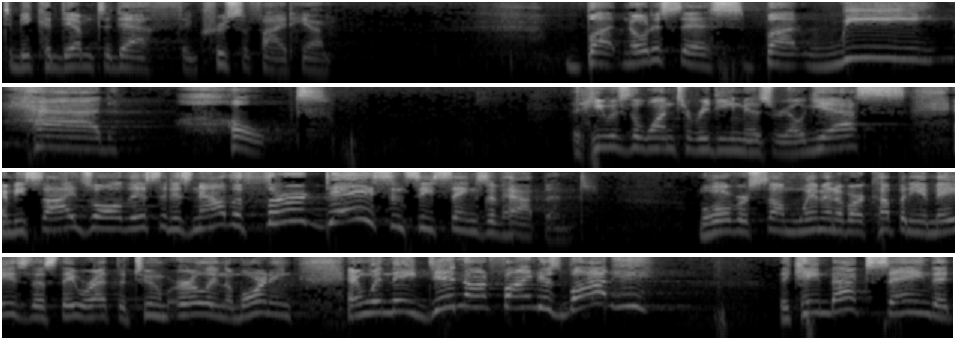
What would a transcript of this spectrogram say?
to be condemned to death and crucified him. But notice this, but we had hoped that he was the one to redeem Israel. Yes. And besides all this, it is now the third day since these things have happened. Moreover, some women of our company amazed us. They were at the tomb early in the morning, and when they did not find his body, they came back saying that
